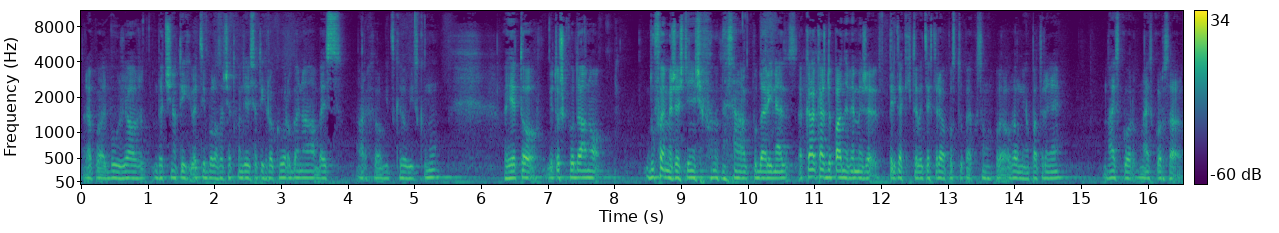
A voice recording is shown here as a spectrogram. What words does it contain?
teda povedať, bohužiaľ, že väčšina tých vecí bola začiatkom 90. rokov robená bez archeologického výskumu. Je to, je to škoda, no dúfajme, že ešte niečo podobné sa nám podarí. A každopádne vieme, že pri takýchto veciach treba postupovať, ako som povedal, veľmi opatrne najskôr, najskôr sa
